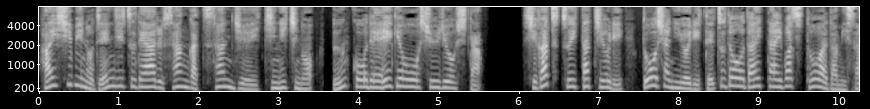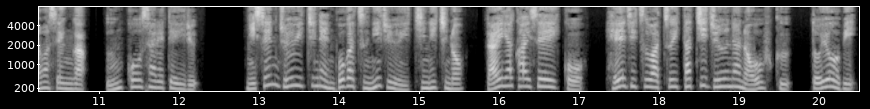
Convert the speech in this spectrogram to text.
廃止日の前日である3月31日の運行で営業を終了した。4月1日より同社により鉄道代替バス十和田三沢線が運行されている。2011年5月21日のダイヤ改正以降、平日は1日17往復、土曜日、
